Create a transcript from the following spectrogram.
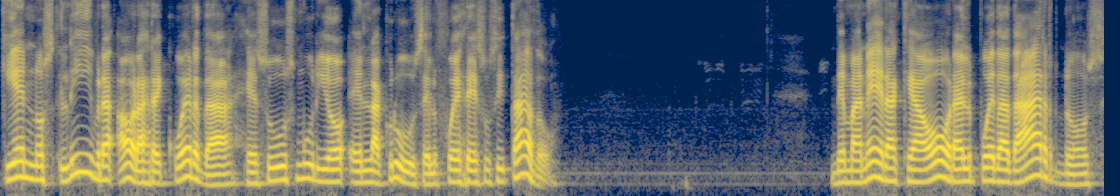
quien nos libra. Ahora recuerda, Jesús murió en la cruz, Él fue resucitado de manera que ahora Él pueda darnos,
